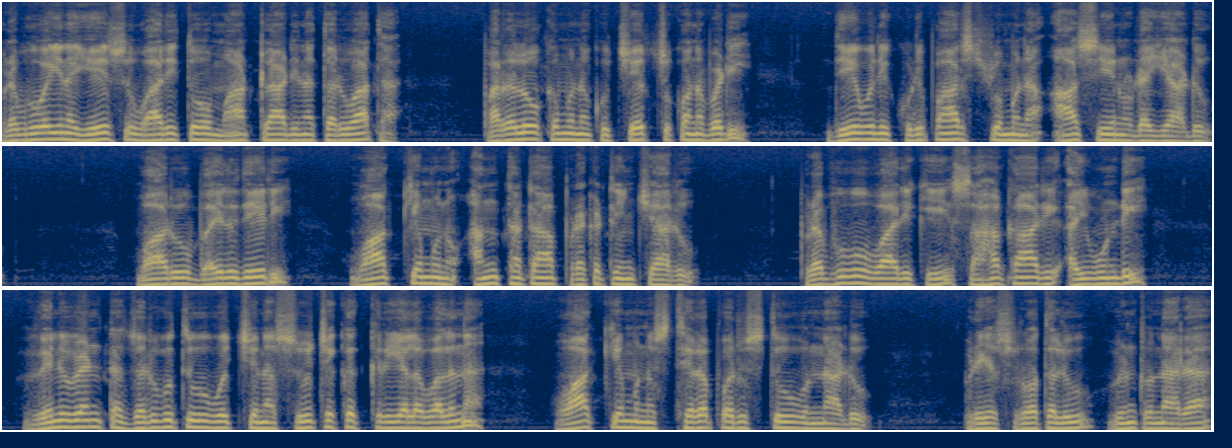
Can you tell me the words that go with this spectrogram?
ప్రభువైన యేసు వారితో మాట్లాడిన తరువాత పరలోకమునకు చేర్చుకొనబడి దేవుని కుడిపార్శ్వమున ఆసీనుడయ్యాడు. వారు బయలుదేరి వాక్యమును అంతటా ప్రకటించారు. ప్రభువు వారికి సహకారి అయి ఉండి వెనువెంట జరుగుతూ వచ్చిన సూచక క్రియల వలన వాక్యమును స్థిరపరుస్తూ ఉన్నాడు. ప్రియ శ్రోతలు వింటున్నారా?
